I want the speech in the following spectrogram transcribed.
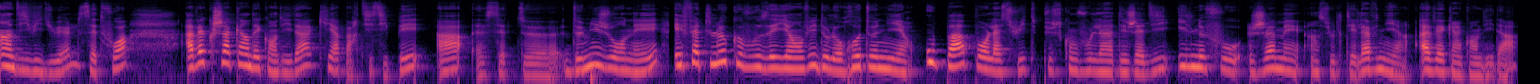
individuel cette fois, avec chacun des candidats qui a participé à euh, cette euh, demi-journée. Et faites-le que vous ayez envie de le retenir ou pas pour la suite, puisqu'on vous l'a déjà dit, il ne faut jamais insulter l'avenir avec un candidat.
